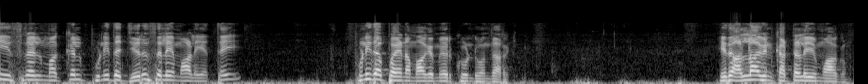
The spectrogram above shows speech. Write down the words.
இஸ்ரேல் மக்கள் புனித ஜெருசலேம் ஆலயத்தை புனித பயணமாக மேற்கொண்டு வந்தார்கள். இது அல்லாவின் கட்டளையும் ஆகும்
